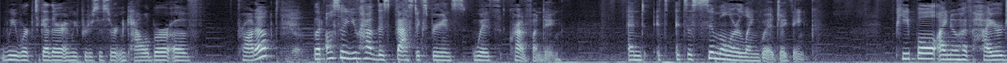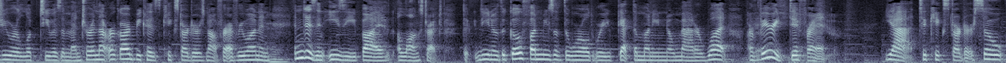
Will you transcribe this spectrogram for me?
we work together and we produce a certain caliber of product. Yeah. But also you have this vast experience with crowdfunding. And it's it's a similar language, I think people I know have hired you or looked to you as a mentor in that regard because Kickstarter is not for everyone and, mm-hmm. and it isn't easy by a long stretch. The, you know, the GoFundMe's of the world where you get the money no matter what are very different. Easier. Yeah, to Kickstarter. So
